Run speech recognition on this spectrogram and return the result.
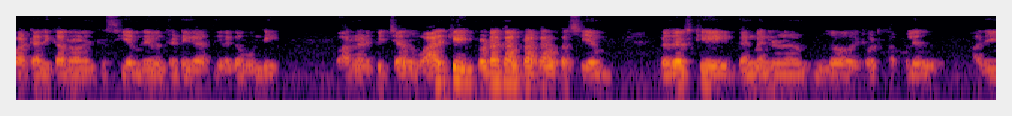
పార్టీ అధికారం రావడానికి సీఎం రేవంత్ రెడ్డి గారు వెనుక ఉండి వారు నడిపించారు. వారికి ప్రోటోకాల్ ప్రకారం ఒక సీఎం బ్రదర్స్కి గన్మెన్లో ఎటువంటి తప్పు లేదు. అది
